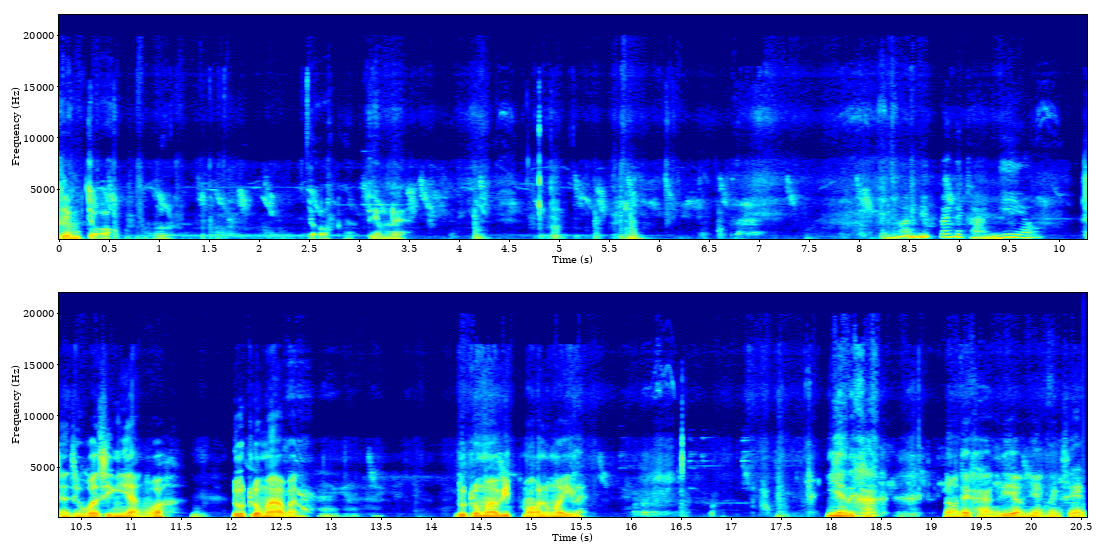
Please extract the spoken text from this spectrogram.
เต็มจอกจอกเต็มเลย นอนบิดไปแต่ขางเดียวฉันจึงว่าสิ่งอย่างวะดูดลงมาบ่ะดูดลงมาวิดหมอนลงมาอีกเลยเงียงเลยค่ะนอนแต่ขางเดียวเงียงทางแซง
